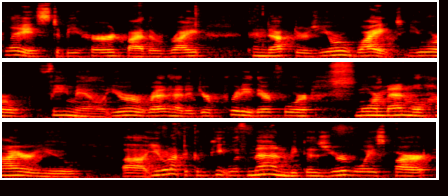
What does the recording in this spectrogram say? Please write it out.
place to be heard by the right conductors. You're white, you're female, you're redheaded, you're pretty, therefore, more men will hire you. Uh, you don't have to compete with men because your voice part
